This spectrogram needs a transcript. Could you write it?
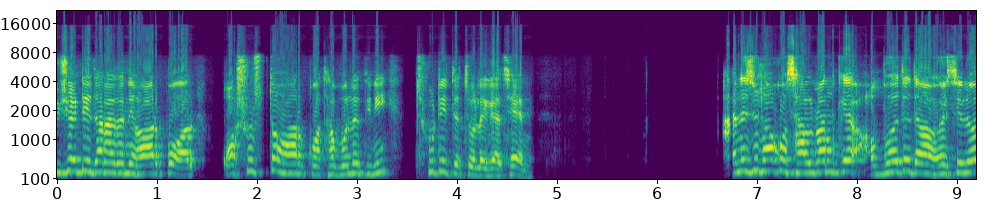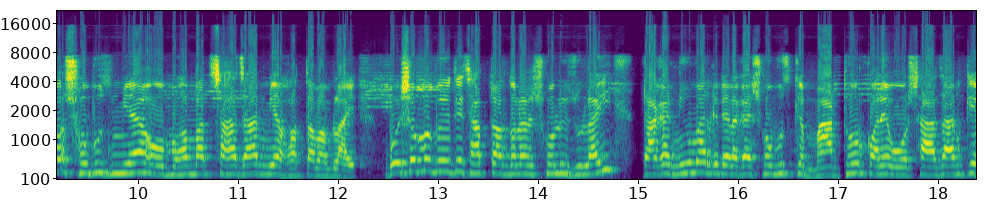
বিষয়টি জানাজানি হওয়ার পর অসুস্থ হওয়ার কথা বলে তিনি ছুটিতে চলে গেছেন। আনিসুল হক ও সালমানকে অব্যাহতি দেওয়া হয়েছিল সবুজ মিয়া ও মোহাম্মদ শাহজাহান মিয়া হত্যা মামলায়। বৈষম্য বিরোধী ছাত্র আন্দোলনের ষোলোই জুলাই ঢাকার নিউ মার্কেট এলাকায় সবুজকে মারধর করে ও শাহজাহানকে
